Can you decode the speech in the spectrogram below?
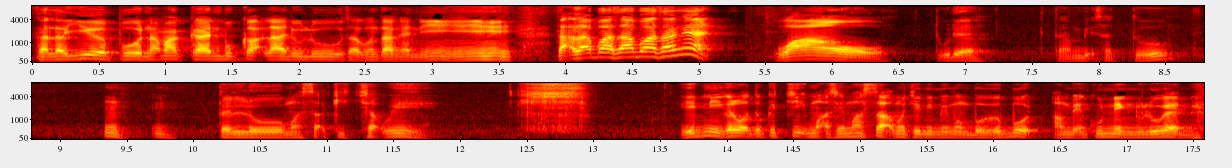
Kalau ya pun nak makan, buka lah dulu sarung tangan ni. Tak sabar-sabar sangat. Wow. Tu dia. Kita ambil satu. Hmm, hmm. Telur masak kicap weh. Ini kalau waktu kecil mak saya masak macam ni memang berebut. Ambil yang kuning dulu kan.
